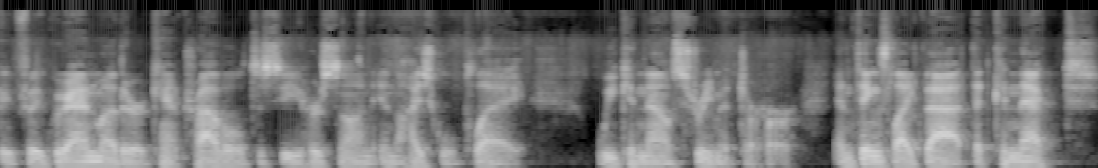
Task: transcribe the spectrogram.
If a grandmother can't travel to see her son in the high school play, we can now stream it to her, and things like that that connect,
